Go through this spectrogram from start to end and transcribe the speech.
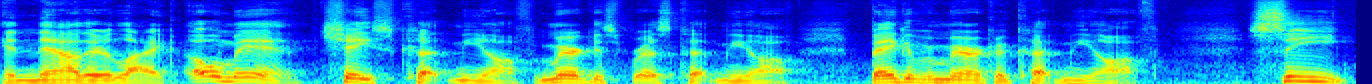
and now they're like, oh man, Chase cut me off, American Express cut me off, Bank of America cut me off. See,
